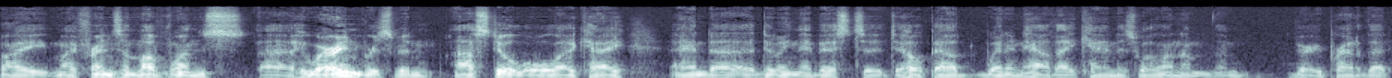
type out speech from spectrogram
my my friends and loved ones uh, who are in Brisbane are still all okay and uh, are doing their best to, to help out when and how they can as well. And I'm, I'm very proud of that.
